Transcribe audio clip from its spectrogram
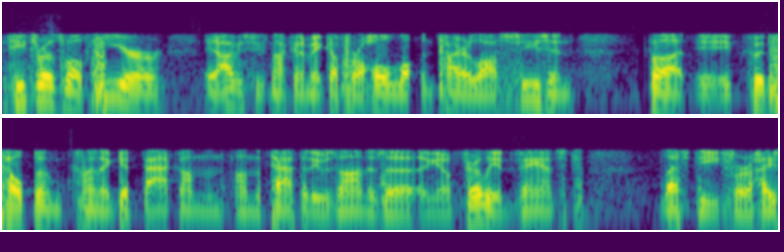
if he throws well here, it obviously he's not going to make up for a whole lo- entire lost season. But it, it could help him kind of get back on on the path that he was on as a you know fairly advanced lefty for a high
